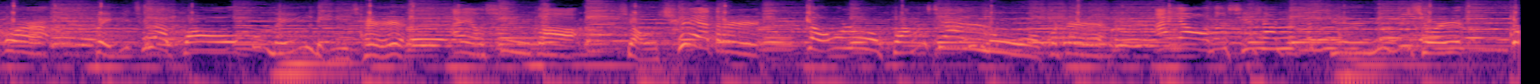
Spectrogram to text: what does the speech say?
卜儿，背起了包袱没力气儿。瘸子儿，走路光显路不直。俺要能喜上这个军女婿儿，走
